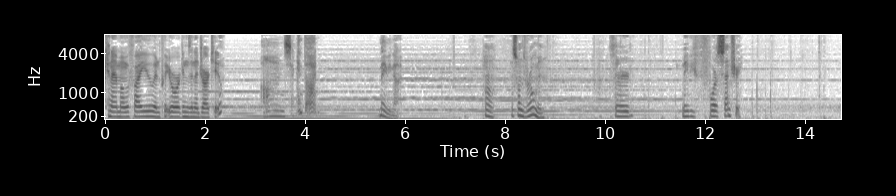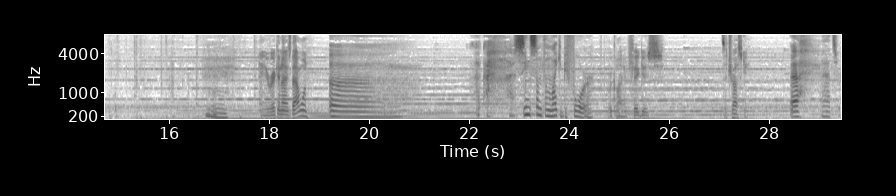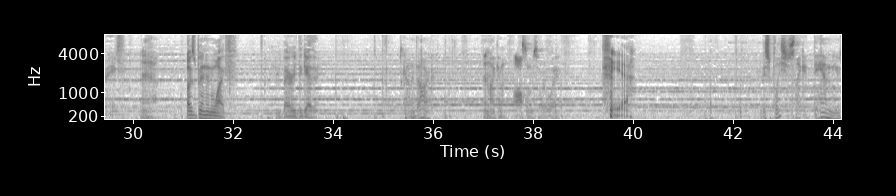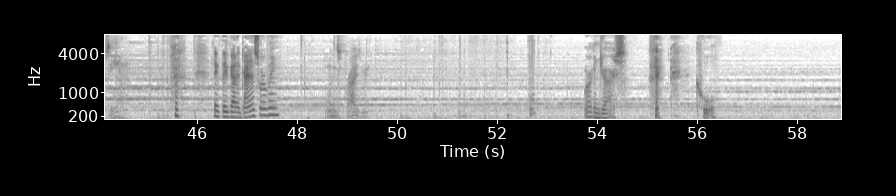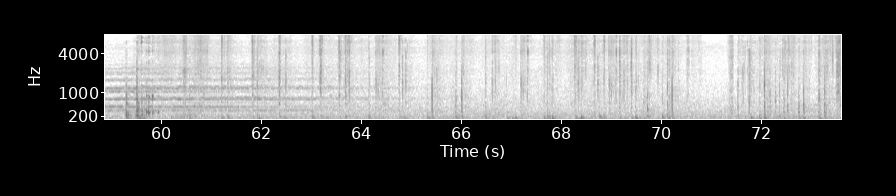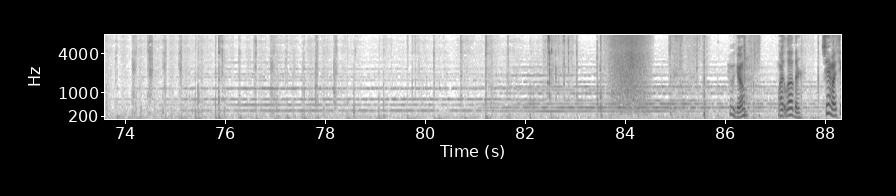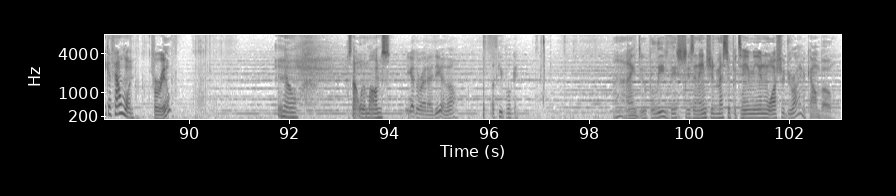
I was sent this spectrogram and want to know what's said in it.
Can I mummify you and put your organs in a jar too? On second thought, maybe not. Huh. This one's Roman. Third, maybe fourth century. Hmm. And you recognize that one? Uh. Seen something like it before. Reclining figures. It's Etruscan. Ah, that's right. Yeah. Husband and wife. And buried together. It's kind of dark. In like an awesome sort of way. yeah. This place is like a damn museum. Think they've got a dinosaur wing? Wouldn't surprise me. Organ jars. cool. Go. White leather. Sam, I think I found one. For real? No. It's not one of Mom's. You got the right idea, though. Let's keep looking. Ah, I do believe this is an ancient Mesopotamian washer-dryer combo.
